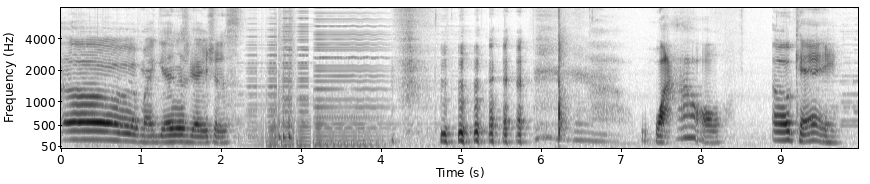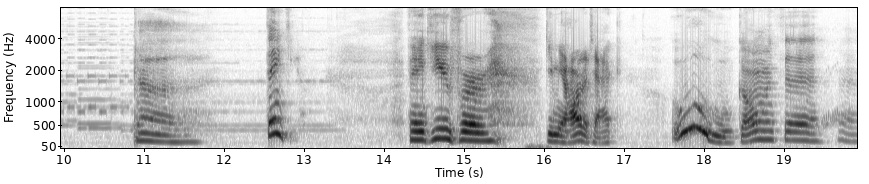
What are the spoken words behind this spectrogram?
oh my goodness gracious. wow. Okay. Uh, thank you. Thank you for giving me a heart attack. Ooh, going with the uh,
